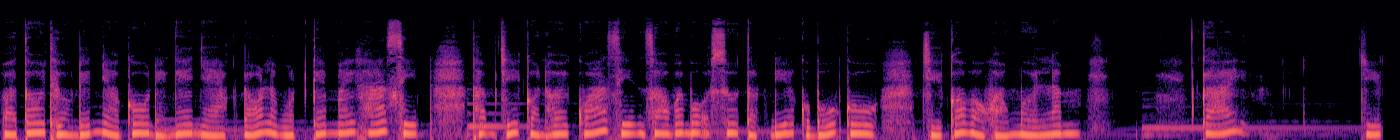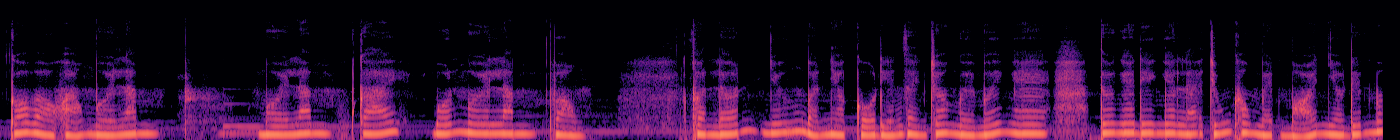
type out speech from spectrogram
Và tôi thường đến nhà cô để nghe nhạc. Đó là một cái máy khá xịn, thậm chí còn hơi quá xịn so với bộ sưu tập đĩa của bố cô. Chỉ có vào khoảng 15 cái, chỉ có vào khoảng 15 15 cái 45 vòng. Phần lớn những bản nhạc cổ điển dành cho người mới nghe, Tôi nghe đi nghe lại chúng không mệt mỏi nhiều đến mức,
